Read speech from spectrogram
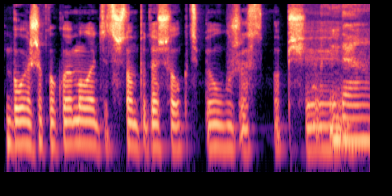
Боже, какой молодец, что он подошел к тебе, ужас вообще. Да.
